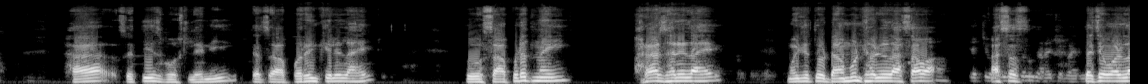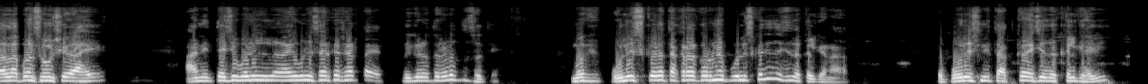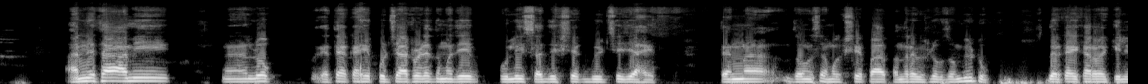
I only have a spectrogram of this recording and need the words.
हा सतीश भोसलेनी त्याचं अपहरण केलेलं आहे. तो सापडत नाही फरार झालेला आहे. म्हणजे तो डांबून ठेवलेला असावा. असं- त्याच्या वडिलाला पण संशय आहे. आणि त्याचे वडील आई वडील सारखे ठरतायत मी गेलो तर रडतच होते. मग पोलीसकडे तक्रार करू नये पोलीस कधी त्याची दखल घेणार? तर पोलिसनी तात्काळ याची दखल घ्यावी. अन्यथा आम्ही लोक येत्या काही पुढच्या आठवड्यात मध्ये पोलीस अधीक्षक बीडचे जे आहेत त्यांना जाऊन समक्ष पा- पंधरा वीस लोक जाऊन भेटू. जर काही कारवाई केली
